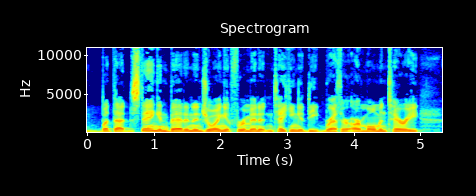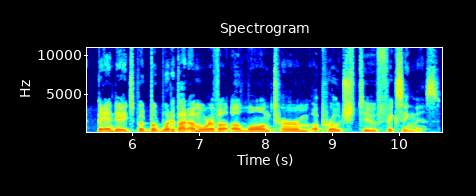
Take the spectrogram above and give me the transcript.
But that staying in bed and enjoying it for a minute and taking a deep breath are, are momentary band aids. But but what about a more of a, a long term approach to fixing this?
